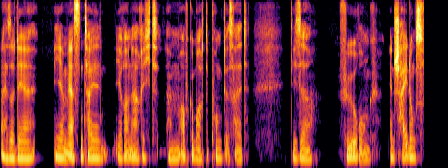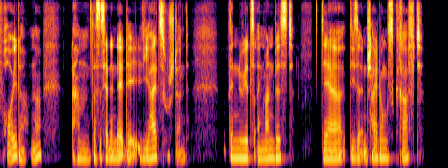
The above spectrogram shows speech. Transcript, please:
Also der hier im ersten Teil Ihrer Nachricht ähm, aufgebrachte Punkt ist halt diese Führung, Entscheidungsfreude. Ne? ähm, das ist ja dann der, der Idealzustand. Wenn du jetzt ein Mann bist, der diese Entscheidungskraft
